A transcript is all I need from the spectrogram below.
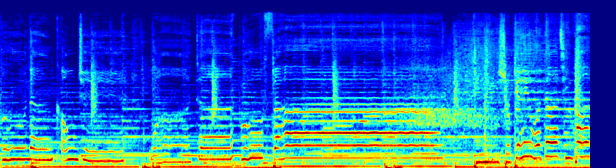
不能控制我的步伐。你说给我的情话，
